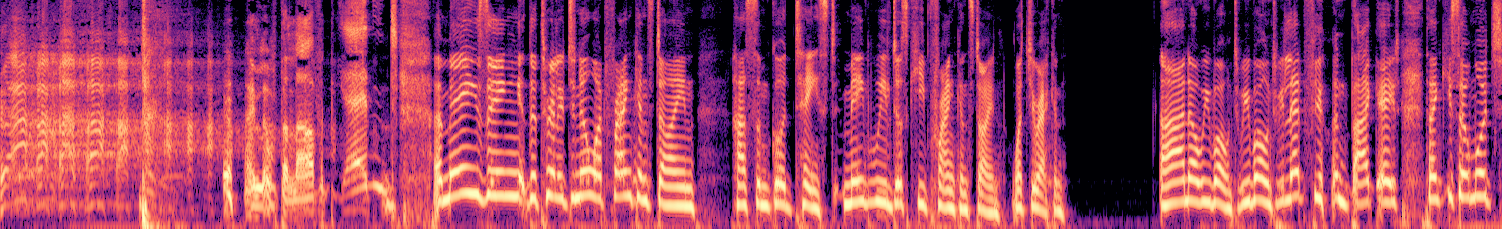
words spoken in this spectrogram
I love the laugh at the end. Amazing. The thriller. Do you know what? Frankenstein has some good taste. Maybe we'll just keep Frankenstein. What do you reckon? Ah, no, we won't. We won't. We let Fionn back out. Thank you so much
